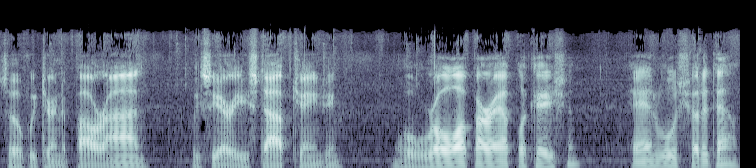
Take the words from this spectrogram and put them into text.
So if we turn the power on, we see our e-stop changing. We'll roll up our application and we'll shut it down.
